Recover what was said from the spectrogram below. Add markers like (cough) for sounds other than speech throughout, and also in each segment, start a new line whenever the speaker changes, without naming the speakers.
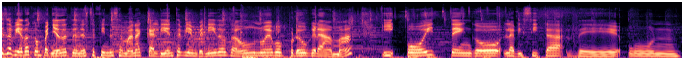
Liz Oviedo acompañándote en este fin de semana caliente. Bienvenidos a un nuevo programa. Y hoy tengo la visita de un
